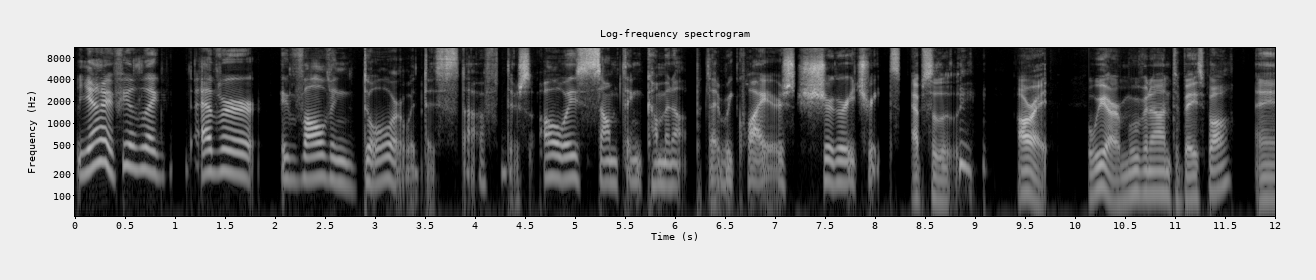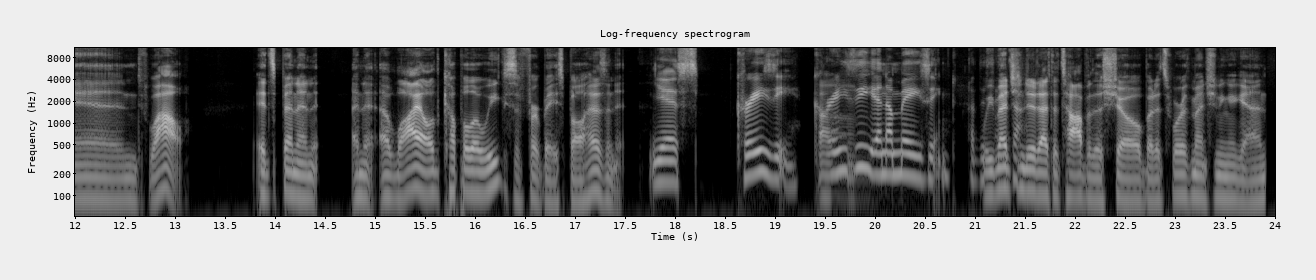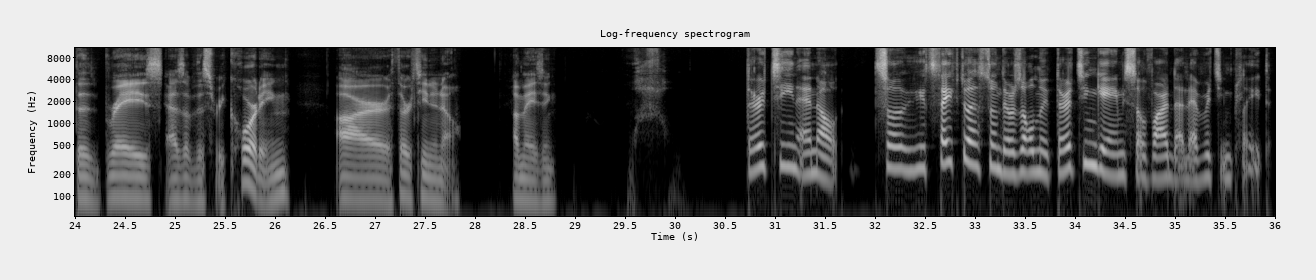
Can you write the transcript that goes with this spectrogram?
Yeah, it feels like ever evolving door with this stuff. There's always something coming up that requires sugary treats. Absolutely. All right. We are moving on to baseball. And wow, it's been an, an, a wild couple of weeks for baseball, hasn't it? Yes. Crazy. Crazy and amazing. We mentioned time. it at the top of the show, but it's worth mentioning again. The Rays, as of this recording, are 13 and 0. Amazing. Wow. 13 and 0. So it's safe to assume there's only 13 games so far that every team played.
